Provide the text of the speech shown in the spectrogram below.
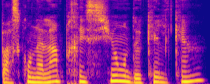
parce qu'on a l'impression de quelqu'un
